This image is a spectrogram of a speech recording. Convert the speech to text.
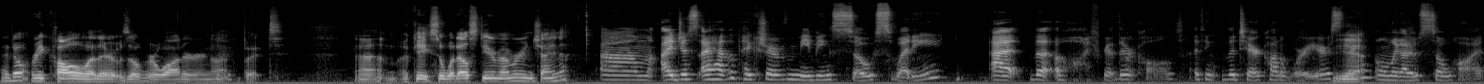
I don't recall whether it was over water or Hmm. not, but um, okay. So what else do you remember in China? Um, I just I have a picture of me being so sweaty at the oh I forget what they're called. I think the Terracotta Warriors Yeah. thing. Oh my god, it was so hot.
